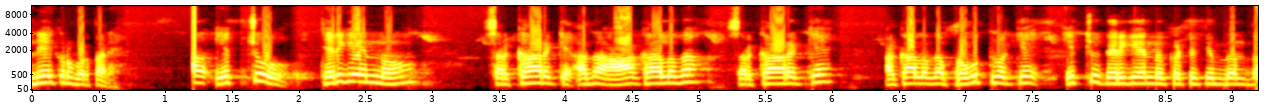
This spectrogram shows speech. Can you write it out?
ಅನೇಕರು ಬರ್ತಾರೆ. ಹೆಚ್ಚು ತೆರಿಗೆಯನ್ನು ಸರ್ಕಾರಕ್ಕೆ, ಅದು ಆ ಕಾಲದ ಸರ್ಕಾರಕ್ಕೆ, ಆ ಕಾಲದ ಪ್ರಭುತ್ವಕ್ಕೆ ಹೆಚ್ಚು ತೆರಿಗೆಯನ್ನು ಕಟ್ಟುತ್ತಿದ್ದಂಥ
